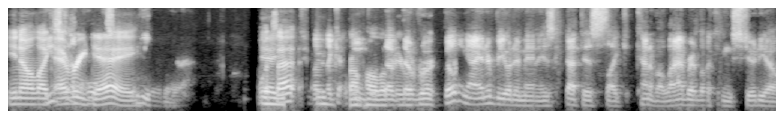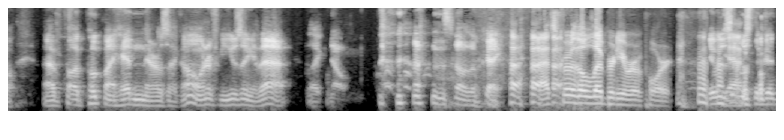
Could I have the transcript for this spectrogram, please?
you know like He's got a every whole day studio there. what's yeah, that you- Like Ron the, the building I interviewed him in, he's got this like kind of elaborate looking studio. I, po- I poked my head in there. I was like, oh, I wonder if you can use any of that. Like, no. so okay, that's for the liberty report it was Yeah. it was the good.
